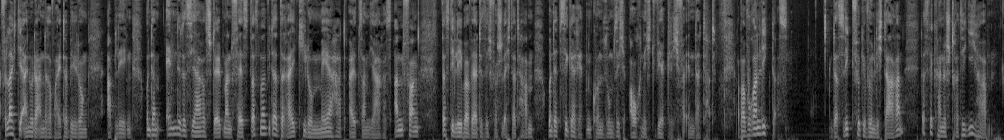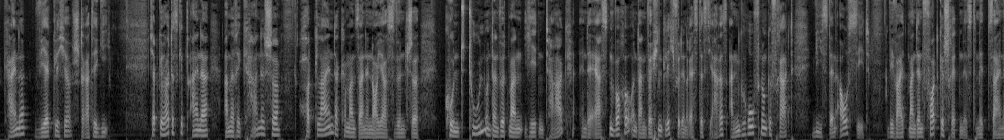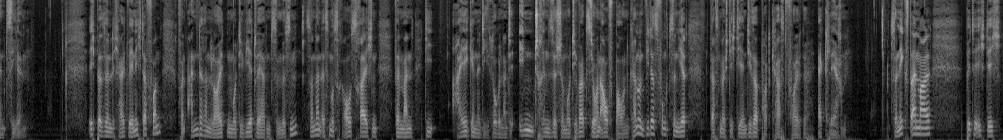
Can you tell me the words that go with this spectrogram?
vielleicht die ein oder andere Weiterbildung ablegen und am Ende des Jahres stellt man fest, dass man wieder drei Kilo mehr hat als am Jahresanfang, dass die Leberwerte sich verschlechtert haben und der Zigarettenkonsum sich auch nicht wirklich verändert hat. Aber woran liegt das? Das liegt für gewöhnlich daran, dass wir keine Strategie haben, keine wirkliche Strategie. Ich habe gehört, es gibt eine amerikanische Hotline, da kann man seine Neujahrswünsche kundtun und dann wird man jeden Tag in der ersten Woche und dann wöchentlich für den Rest des Jahres angerufen und gefragt, wie es denn aussieht, wie weit man denn fortgeschritten ist mit seinen Zielen. Ich persönlich halt wenig davon, von anderen Leuten motiviert werden zu müssen, sondern es muss rausreichen, wenn man die eigene, die sogenannte intrinsische Motivation aufbauen kann. Und wie das funktioniert, das möchte ich dir in dieser Podcast-Folge erklären. Zunächst einmal bitte ich dich,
